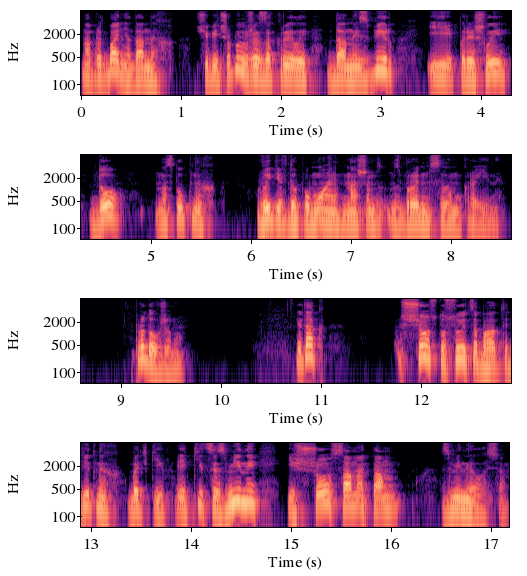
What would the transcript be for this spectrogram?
на придбання даних чобіт, щоб ми вже закрили даний збір і перейшли до наступних видів допомоги нашим Збройним силам України. Продовжимо. І так, що стосується багатодітних батьків, які це зміни і що саме там змінилося?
